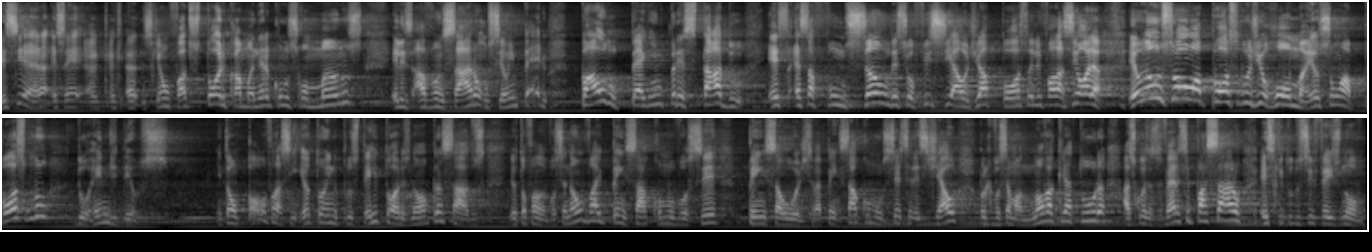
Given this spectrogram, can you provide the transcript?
Esse era, esse, é, é, é, é um fato histórico, a maneira como os romanos eles avançaram o seu império. Paulo pega emprestado essa, essa função desse oficial de apóstolo, ele fala assim: olha, eu não sou um apóstolo de Roma, eu sou um apóstolo do reino de Deus. Então Paulo fala assim: eu estou indo para os territórios não alcançados. Eu estou falando, você não vai pensar como você pensa hoje, você vai pensar como um ser celestial, porque você é uma nova criatura, as coisas velhas se passaram, eis que tudo se fez novo.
